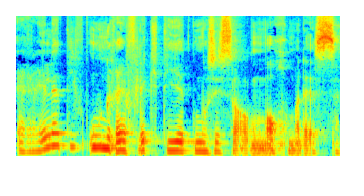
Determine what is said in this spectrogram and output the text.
Relativ unreflektiert, muss ich sagen, machen wir das.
